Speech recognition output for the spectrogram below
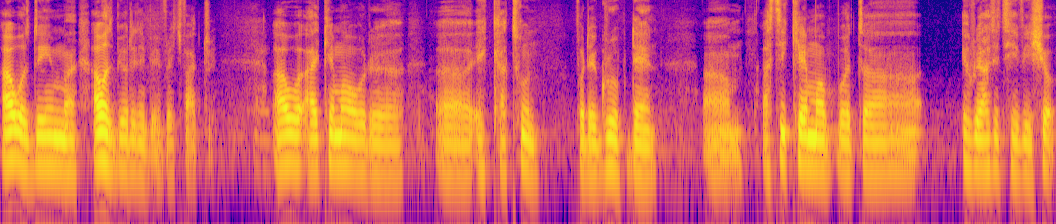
I was doing my. I was building a beverage factory. I, I came out with a, uh, a cartoon for the group then. Um, I still came up with uh, a reality TV show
